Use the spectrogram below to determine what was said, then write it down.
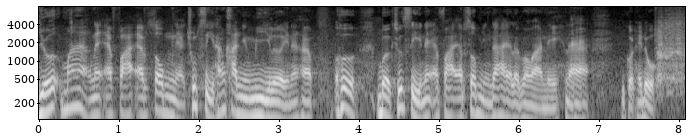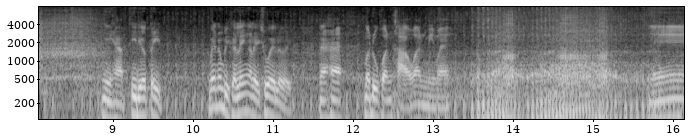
เยอะมากในแอฟฟ้าแอฟส้มเนี่ยชุดสีทั้งคันยังมีเลยนะครับเออเบิกชุดสีในแอฟฟ้าแอฟส้มยังได้อะไรประมาณนี้นะฮะกดให้ดูนี่ครับทีเดียวติดไม่ต้องบิดคันเร่งอะไรช่วยเลยนะฮะมาดูควันขาวกันมีไหม นี่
